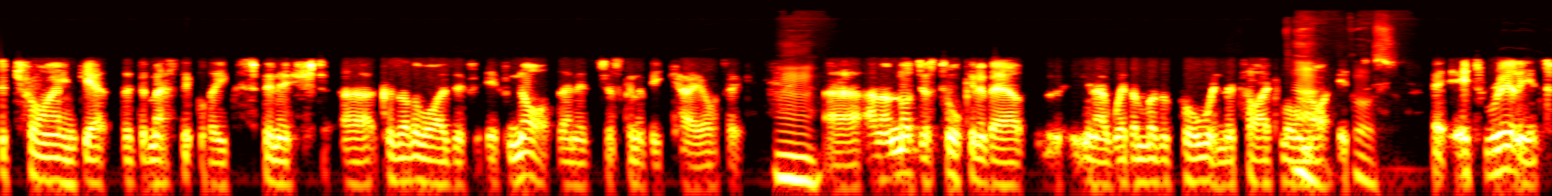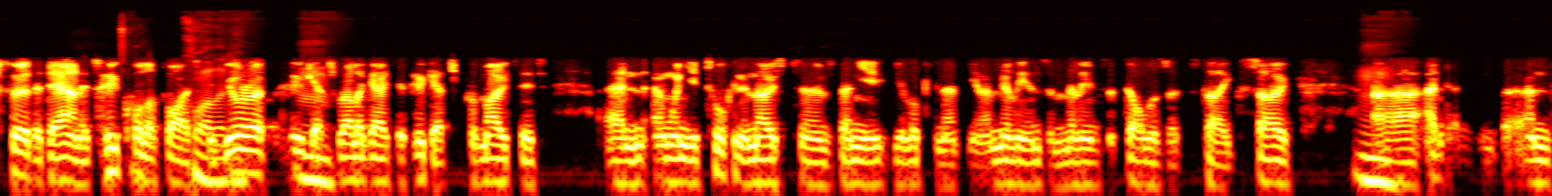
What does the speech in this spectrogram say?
to try and get the domestic leagues finished. Because uh, otherwise, if, if not, then it's just going to be chaotic. Mm. Uh, and I'm not just talking about you know whether Liverpool win the title or no, not. It's, it's really it's further down. It's who qualifies Quality. for Europe, who mm. gets relegated, who gets promoted. And, and when you're talking in those terms, then you, you're looking at you know millions and millions of dollars at stake. So Mm. Uh, and, and,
